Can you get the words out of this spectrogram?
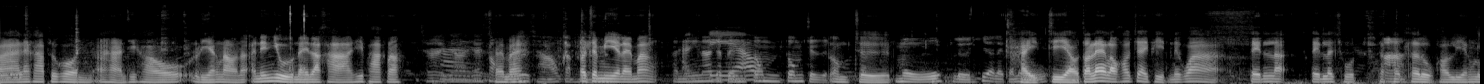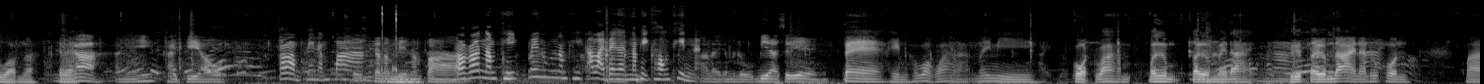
มาแล้วครับ ทุกคนอาหารที่เขาเลี้ยงเรานะอันนี้อยู่ในราคาที่พักเนาะ ใช่ใช่ใช่สองใช่ไหม มื้อเช้ากับก็จะมีอะไรบ้างอันนี้น่าจะเป็นต้มต้มจืดต้มจืดหมูหรือที่อะไรก็ไม่ไข่รู้ เจียว ตอนแรกเราเข้าใจผิดนึกว่าเต็นท์ละเต็นท์ละชุดแต่อ่า สรุปเขาเลี้ยงรวมเนาะใช่ไหม แล้วก็อันนี้ไข่เจียวก็มีน้ำปลากับน้ำพริกน้ำปลาแล้วก็น้ำพริกไม่รู้น้ำพริกอะไรเป็นน้ำพริกท้องถิ่นอะ อะไรก็ไม่รู้เบียร์ซื้อเองแต่เห็นเขาบอกว่าไม่มีกฎว่าเติมเติมไม่ได้ คือเติมได้นะทุกคน มา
